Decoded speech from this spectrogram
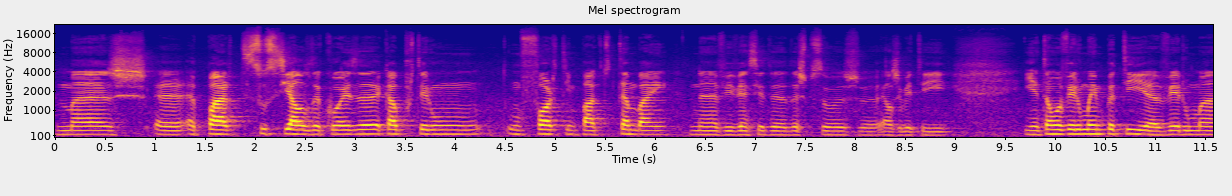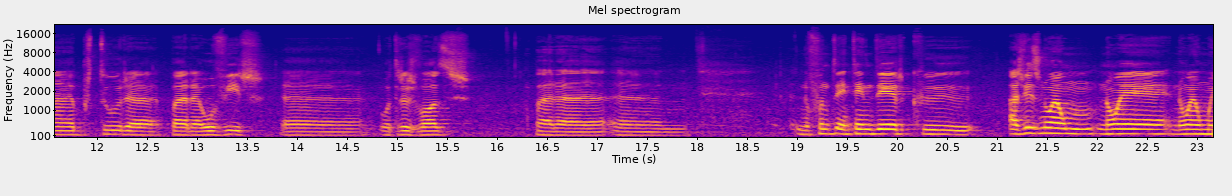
Mas eh, a parte social da coisa acaba por ter um, um forte impacto também na vivência da- das pessoas eh, LGBTI. E então haver uma empatia, haver uma abertura para ouvir eh, outras vozes, para, eh, no fundo, entender que às vezes não é um, não é não é uma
